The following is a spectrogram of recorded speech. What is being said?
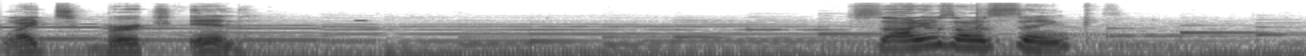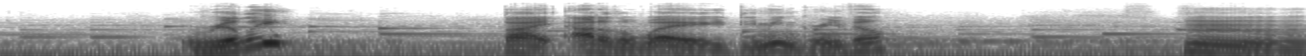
White Birch Inn. Sonny on a sink. Really? By out of the way, do you mean Grenville? Hmm.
